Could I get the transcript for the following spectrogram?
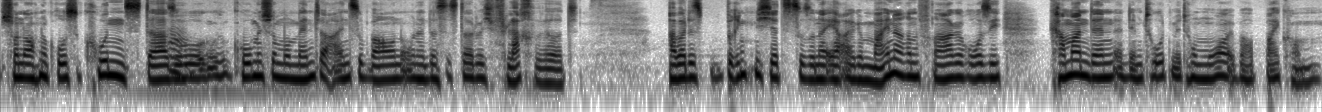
schon auch eine große Kunst, da so hm. komische Momente einzubauen, ohne dass es dadurch flach wird. Aber das bringt mich jetzt zu so einer eher allgemeineren Frage, Rosi. Kann man denn dem Tod mit Humor überhaupt beikommen?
